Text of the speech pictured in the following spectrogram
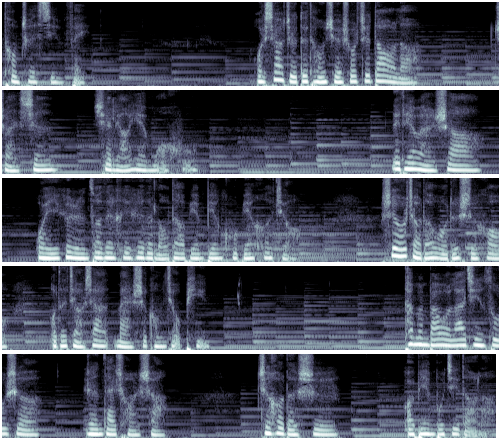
痛彻心扉。我笑着对同学说：“知道了。”转身却两眼模糊。那天晚上，我一个人坐在黑黑的楼道边，边哭边喝酒。室友找到我的时候，我的脚下满是空酒瓶。他们把我拉进宿舍，扔在床上。之后的事，我便不记得了。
